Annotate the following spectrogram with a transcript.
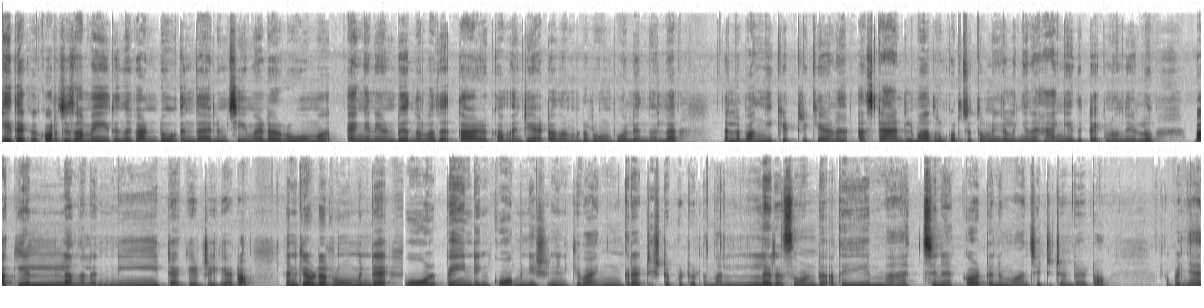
ഇതൊക്കെ കുറച്ച് സമയം ഇരുന്ന് കണ്ടു. എന്തായാലും ചീമയുടെ റൂം എങ്ങനെയുണ്ട് എന്നുള്ളത് താഴെ കമന്റ് ചെയ്യാം കേട്ടോ. നമ്മുടെ റൂം പോലെയൊന്നുമല്ല. നല്ല ഭംഗിക്കിട്ടിരിക്കുകയാണ്. ആ സ്റ്റാൻഡിൽ മാത്രം കുറച്ച് തുണികൾ ഇങ്ങനെ ഹാങ് ചെയ്തിട്ടേക്കണമെന്നേ ഉള്ളൂ. ബാക്കിയെല്ലാം നല്ല നീറ്റാക്കി ഇട്ടിരിക്കുക കേട്ടോ എനിക്കവിടെ റൂമിന്റെ വോൾ പെയിന്റിങ് കോമ്പിനേഷൻ എനിക്ക് ഭയങ്കരമായിട്ട് ഇഷ്ടപ്പെട്ടു കേട്ടോ നല്ല രസമുണ്ട്. അതേ മാച്ചിന് കേട്ടനും വാങ്ങിച്ചിട്ടിട്ടുണ്ട് കേട്ടോ അപ്പം ഞാൻ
